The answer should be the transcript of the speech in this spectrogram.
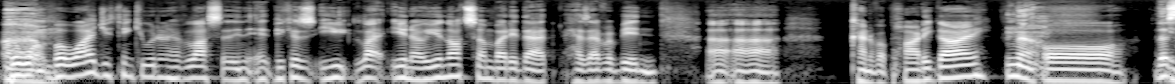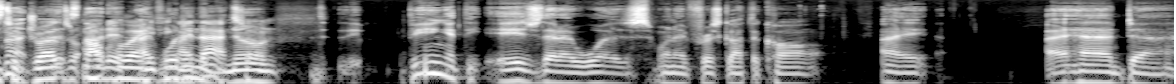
But, Um, but why do you think you wouldn't have lost it? Because you like you know you're not somebody that has ever been uh, uh, kind of a party guy, No. or that's into not drugs that's or not alcohol or anything I wouldn't like have that. so- known. th- being at the age that I was when I first got the call, I I had uh,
